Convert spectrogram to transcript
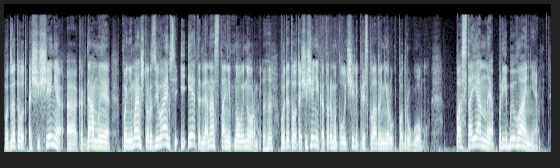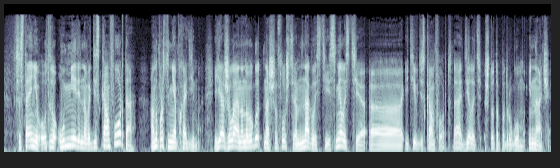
вот в это вот ощущение, э, когда мы понимаем, что развиваемся, и это для нас станет новой нормой. Угу. Вот это вот ощущение, которое мы получили при складывании рук по-другому. Постоянное пребывание в состоянии вот этого умеренного дискомфорта, оно просто необходимо. И я желаю на Новый год нашим слушателям наглости и смелости э, идти в дискомфорт, да, делать что-то по-другому, иначе,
